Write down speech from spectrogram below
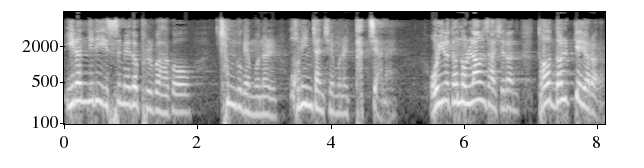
이런 일이 있음에도 불구하고 천국의 문을 혼인 잔치의 문을 닫지 않아요. 오히려 더 놀라운 사실은 더 넓게 열어요.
